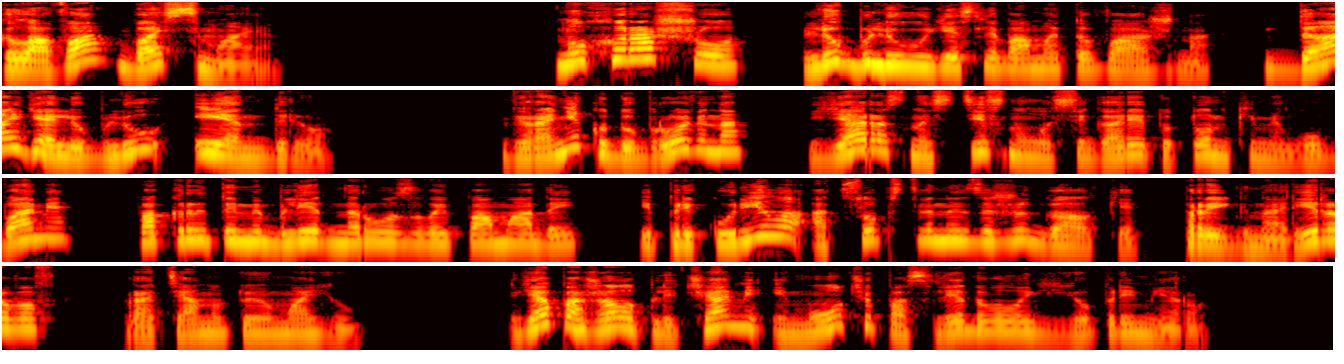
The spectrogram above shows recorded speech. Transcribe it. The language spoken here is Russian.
Глава восьмая. Ну хорошо, люблю, если вам это важно. Да, я люблю Эндрю. Вероника Дубровина яростно стиснула сигарету тонкими губами, покрытыми бледно-розовой помадой, и прикурила от собственной зажигалки, проигнорировав протянутую мою. Я пожала плечами и молча последовала ее примеру.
